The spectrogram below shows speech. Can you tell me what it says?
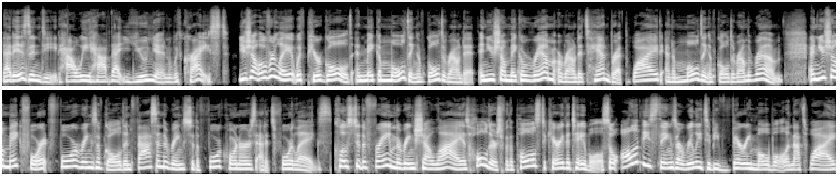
that is indeed how we have that union with Christ. You shall overlay it with pure gold and make a molding of gold around it. And you shall make a rim around its handbreadth wide and a molding of gold around the rim. And you shall make for it four rings of gold and fasten the rings to the four corners at its four legs. Close to the frame, the rings shall lie as holders for the poles to carry the table. So all of these things are really to be very mobile. And that's why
